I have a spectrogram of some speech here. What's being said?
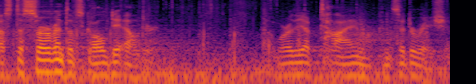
Just a servant of Skald the Elder. Not worthy of time or consideration.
